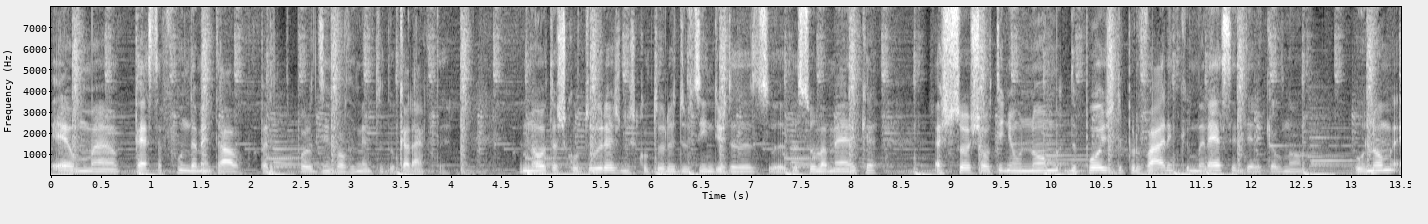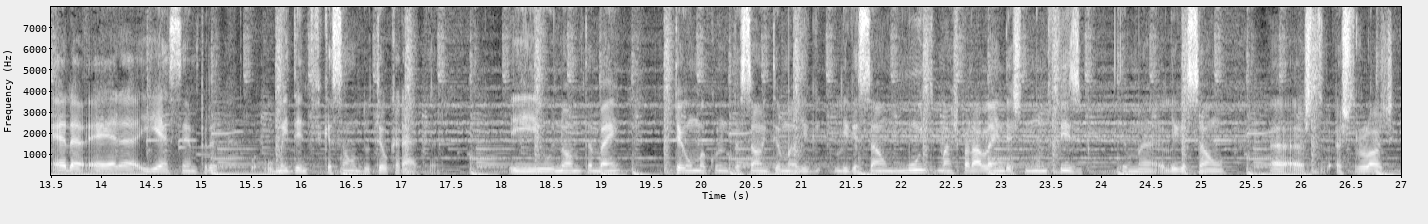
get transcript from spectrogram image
é, uma peça fundamental para, para o desenvolvimento do carácter. Noutras culturas, nas culturas dos índios da, da Sul-América, as pessoas só tinham um nome depois de provarem que merecem ter aquele nome. O nome era, era e é sempre uma identificação do teu caráter. E o nome também tem uma conotação e tem uma ligação muito mais para além deste mundo físico, tem uma ligação uh, astro astrológica.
